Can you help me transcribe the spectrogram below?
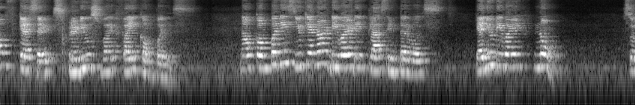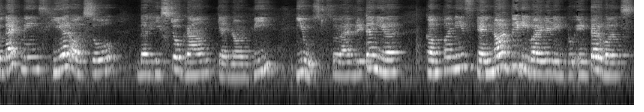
of cassettes produced by 5 companies. Now companies you cannot divide in class intervals. Can you divide? No. So that means here also the histogram cannot be used. So I have written here companies cannot be divided into intervals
